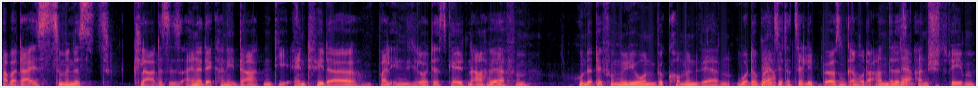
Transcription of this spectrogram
Aber da ist zumindest klar, das ist einer der Kandidaten, die entweder, weil ihnen die Leute das Geld nachwerfen, hunderte von Millionen bekommen werden oder weil ja. sie tatsächlich Börsengang oder anderes ja. anstreben.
